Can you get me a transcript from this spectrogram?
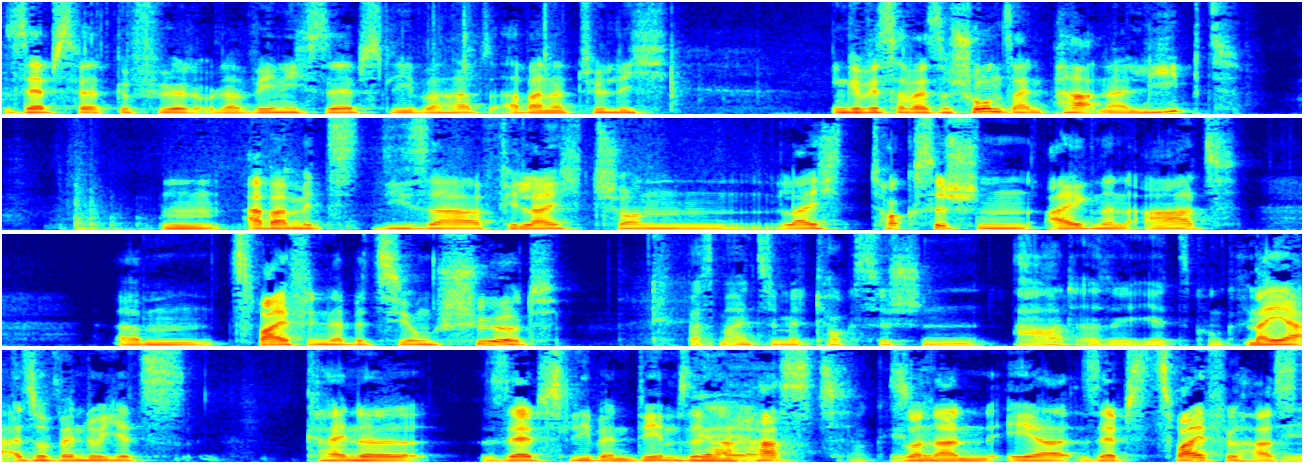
Selbstwertgefühl oder wenig Selbstliebe hat, aber natürlich in gewisser Weise schon seinen Partner liebt, aber mit dieser vielleicht schon leicht toxischen eigenen Art ähm, Zweifel in der Beziehung schürt. Was meinst du mit toxischen Art? Also jetzt konkret? Naja, also wenn du jetzt keine Selbstliebe in dem Sinne Ja, ja. hast, Okay, sondern eher Selbstzweifel hast,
